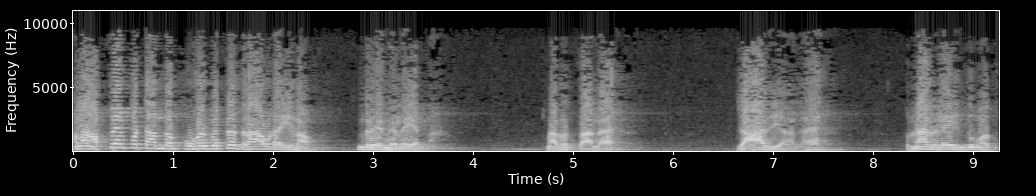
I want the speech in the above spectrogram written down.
ஆனா அப்பேற்பட்ட அந்த புகழ்பெற்ற திராவிட இனம் இன்றைய நிலை என்ன? மதத்தால ஜாதியால சொன்னார்களே இந்து மதத்தை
